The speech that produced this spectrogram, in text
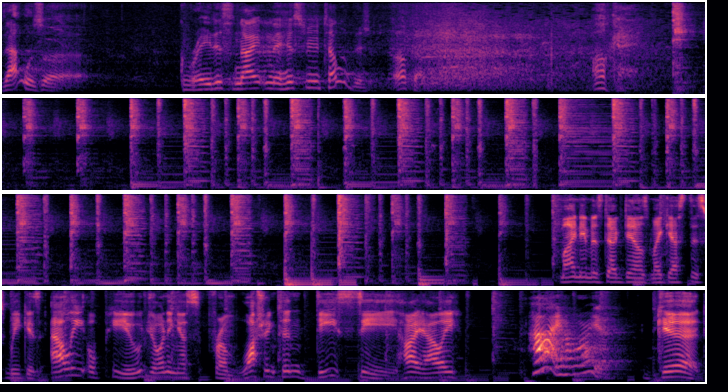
That was a greatest night in the history of television. Okay. Okay. My name is Doug Downs. My guest this week is Ali Opiu, joining us from Washington, D.C. Hi, Ali. Hi, how are you? Good,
